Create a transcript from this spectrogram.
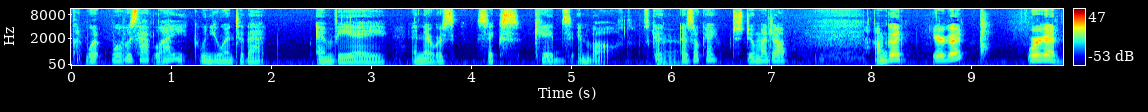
God, what what was that like when you went to that MVA and there was six kids involved? It's good. Yeah. It's okay. Just do my job. I'm good. You're good. We're good.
